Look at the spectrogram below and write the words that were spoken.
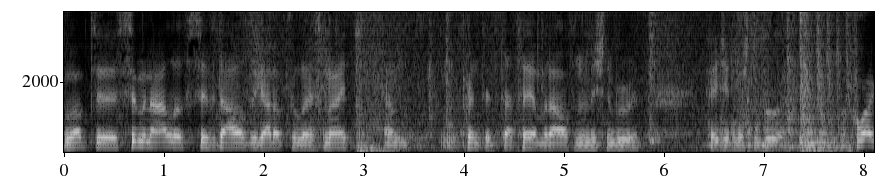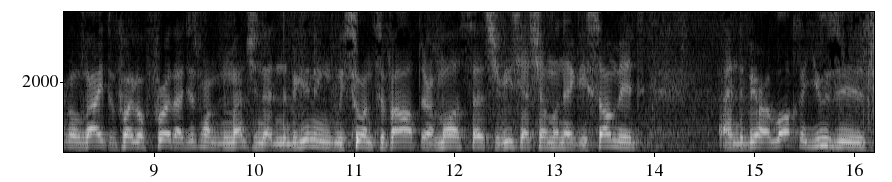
We're up to Siman Aleph, Sif we got up to last night, and printed Stafei Amar Aleph in the Mishnah Berurah, page of the Mishnah Berurah. Before I go right, before I go further, I just wanted to mention that in the beginning we saw in Sif Aleph, the says, Shavisi Hashem Lonegdi Samid, and the Bir Allah uses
